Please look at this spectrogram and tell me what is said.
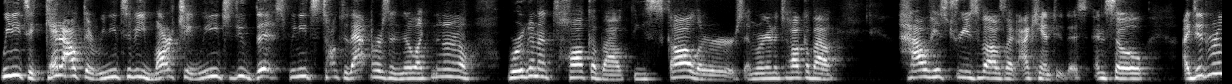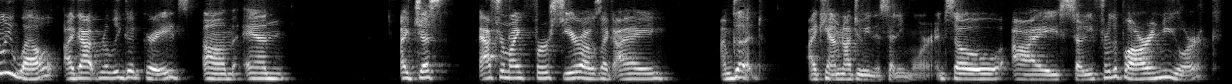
We need to get out there. We need to be marching. We need to do this. We need to talk to that person. They're like, no, no, no. We're going to talk about these scholars and we're going to talk about how history is. I was like, I can't do this. And so I did really well. I got really good grades. Um, and I just after my first year, I was like, I I'm good. I can't, I'm not doing this anymore. And so I studied for the bar in New York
